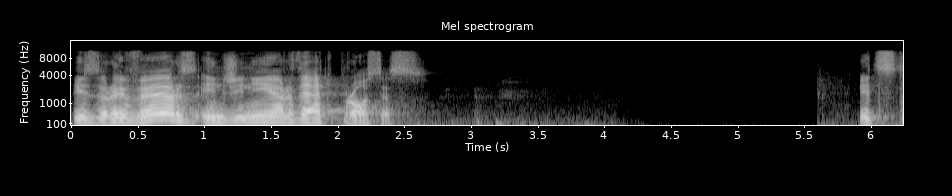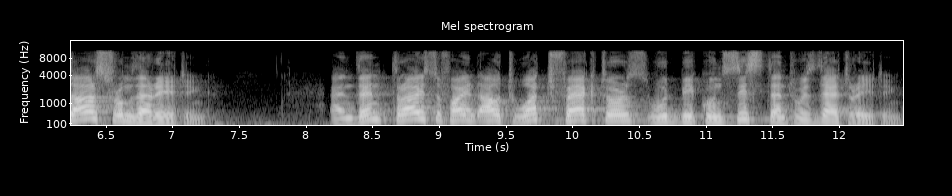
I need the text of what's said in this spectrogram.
is reverse engineer that process. It starts from the rating and then tries to find out what factors would be consistent with that rating.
